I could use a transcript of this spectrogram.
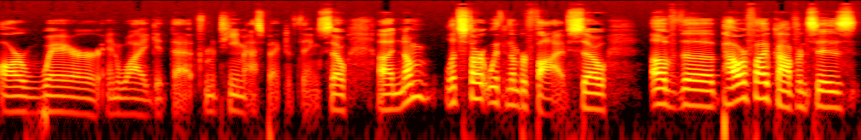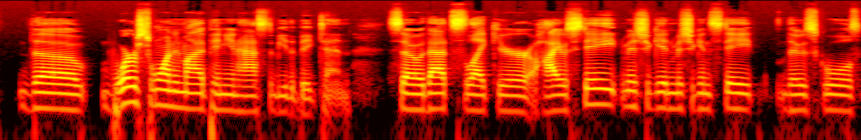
are where and why I get that from a team aspect of things. So uh, num- let's start with number five. So of the Power Five conferences, the worst one in my opinion has to be the Big Ten. So that's like your Ohio State, Michigan, Michigan State, those schools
